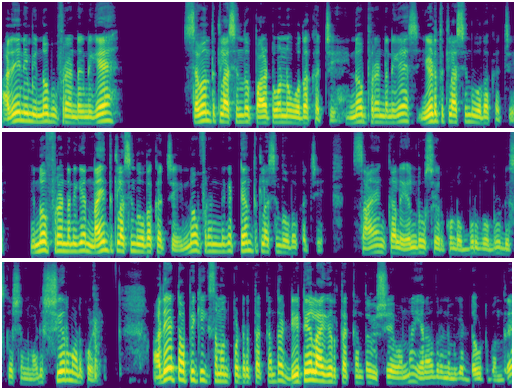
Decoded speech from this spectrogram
ಅದೇ ನಿಮ್ಮ ಇನ್ನೊಬ್ಬ ಫ್ರೆಂಡನಿಗೆ ಸೆವೆಂತ್ ಕ್ಲಾಸಿಂದ ಪಾರ್ಟ್ ಒನ್ ಓದಕ್ಕೆ ಹಚ್ಚಿ. ಇನ್ನೊಬ್ಬ ಫ್ರೆಂಡನಿಗೆ ಏಯ್ತ್ ಕ್ಲಾಸಿಂದ ಓದಕ್ಕೆ ಹಚ್ಚಿ. ಇನ್ನೊಬ್ಬ ಫ್ರೆಂಡನಿಗೆ ನೈನ್ತ್ ಕ್ಲಾಸಿಂದ ಓದಕ್ಕೆ ಹಚ್ಚಿ, ಇನ್ನೊಬ್ಬ ಫ್ರೆಂಡ್ನಿಗೆ ಟೆಂತ್ ಕ್ಲಾಸಿಂದ ಓದೋಕೆ ಹಚ್ಚಿ. ಸಾಯಂಕಾಲ ಎಲ್ಲರೂ ಸೇರ್ಕೊಂಡು ಒಬ್ರಿಗೊಬ್ರು ಡಿಸ್ಕಷನ್ ಮಾಡಿ ಶೇರ್ ಮಾಡ್ಕೊಳ್ಳಿ. ಅದೇ ಟಾಪಿಕ್ಕಿಗೆ ಸಂಬಂಧಪಟ್ಟಿರ್ತಕ್ಕಂಥ ಡೀಟೇಲ್ ಆಗಿರ್ತಕ್ಕಂಥ ವಿಷಯವನ್ನು ಏನಾದರೂ ನಿಮಗೆ ಡೌಟ್ ಬಂದರೆ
